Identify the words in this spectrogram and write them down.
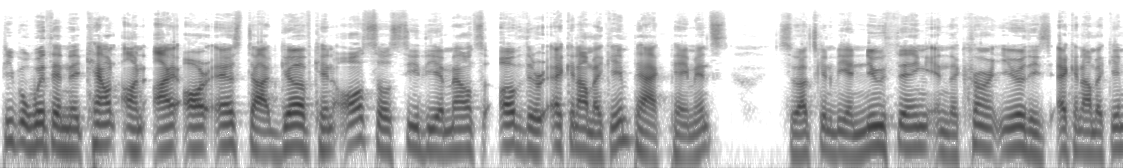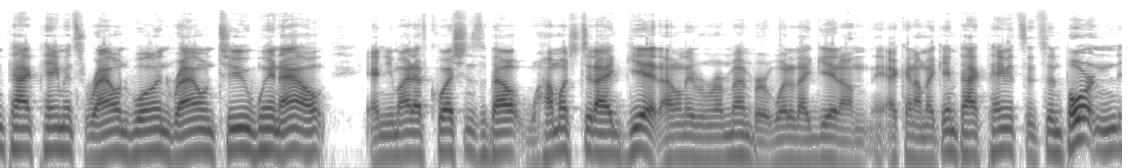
People with an account on irs.gov can also see the amounts of their economic impact payments so that's going to be a new thing in the current year. These economic impact payments, round one, round two, went out. And you might have questions about how much did I get? I don't even remember. What did I get on the economic impact payments? It's important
